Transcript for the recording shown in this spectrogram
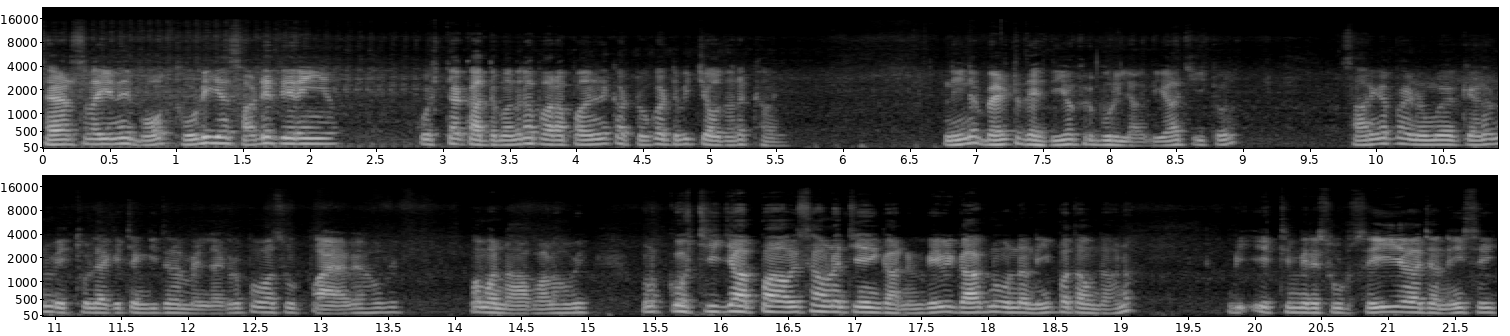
ਸਾਈਡ ਸਲਾਈ ਇਹਨੇ ਬਹੁਤ ਥੋੜੀ ਆ 13.5 ਹੀ ਆ। ਕੁਛ ਤਾਂ ਕੱਦ ਬੰਦਰਾ ਪਰ ਆਪਾਂ ਇਹਨੇ ਘੱਟੋ ਘੱਟ ਵੀ 14 ਰੱਖਾਂਗੇ। ਨਹੀਂ ਨਾ ਬੈਲਟ ਦਿਖਦੀ ਆ, ਫਿਰ ਬੁਰੀ ਲੱਗਦੀ ਆ, ਆਹ ਚੀਜ਼ ਤੋਂ। ਸਾਰੀਆਂ ਭੈਣਾਂ ਨੂੰ ਮੈਂ ਕਹਿਣਾ ਨੂੰ ਇੱਥੋਂ ਲੈ ਕੇ ਚੰਗੀ ਤਰ੍ਹਾਂ ਮਿਲ ਲਿਆ ਕਰੋ, ਭਾਵੇਂ ਸੂਟ ਪਾਇਆ ਹੋਇਆ ਹੋਵੇ। ਭਾਵੇਂ ਨਾਪ ਵਾਲਾ ਹੋਵੇ। ਹੁਣ ਕੁਝ ਚੀਜ਼ਾਂ ਆਪਾਂ ਆਪਦੇ ਹਿਸਾਬ ਨਾਲ ਚੇਂਜ ਕਰਨੀਆਂ ਕਈ ਵੀ ਗਾਹਕ ਨੂੰ ਉਹਨਾਂ ਨਹੀਂ ਪਤਾ ਹੁੰਦਾ, ਹਨਾ? ਵੀ ਇੱਥੇ ਮੇਰੇ ਸੂਟ ਸਹੀ ਆ ਜਾਂ ਨਹੀਂ ਸਹੀ।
